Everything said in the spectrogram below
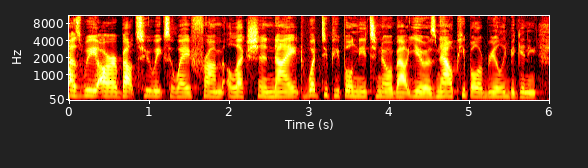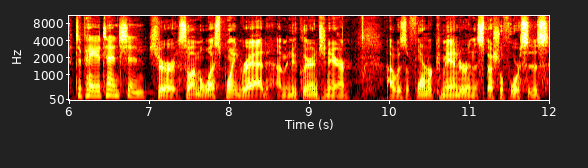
As we are about two weeks away from election night, what do people need to know about you as now people are really beginning to pay attention? Sure. So I'm a West Point grad, I'm a nuclear engineer. I was a former commander in the Special Forces,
